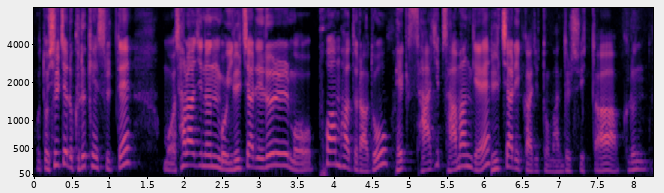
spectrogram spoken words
어, 또 실제로 그렇게 했을 때 뭐 사라지는 뭐 일자리를 뭐 포함하더라도 144만 개 일자리까지 또 만들 수 있다 그런 어,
